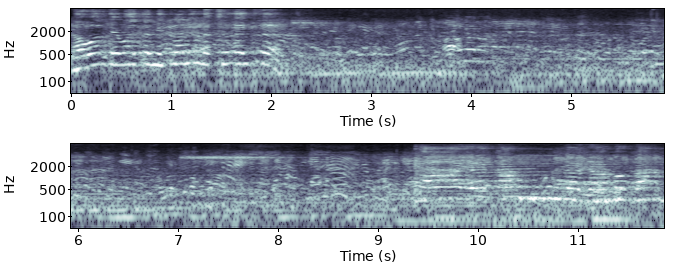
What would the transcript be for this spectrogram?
नवरदेवाच्या मित्रांनी लक्ष द्यायचं. Namukam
